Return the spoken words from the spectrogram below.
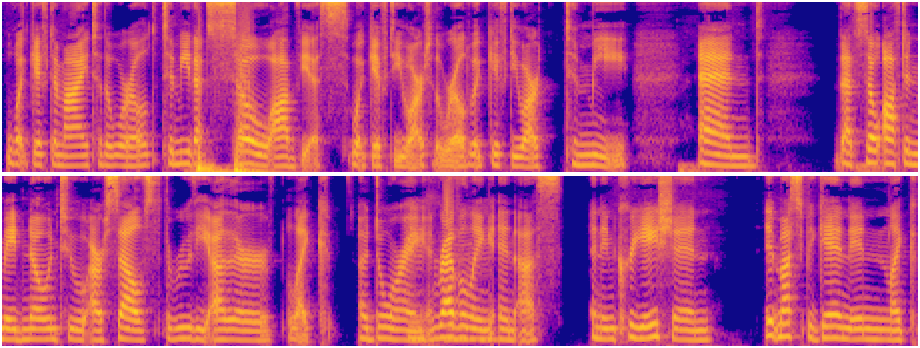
what gift am I to the world? To me, that's so obvious what gift you are to the world, what gift you are to me. And that's so often made known to ourselves through the other, like adoring mm-hmm. and reveling in us. And in creation, it must begin in like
